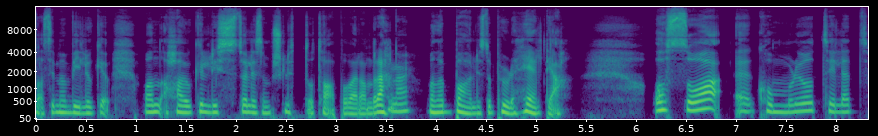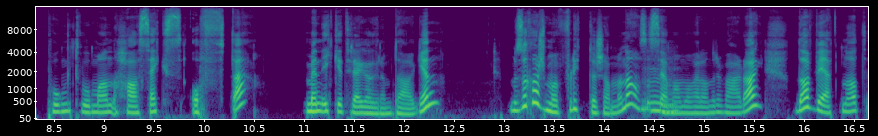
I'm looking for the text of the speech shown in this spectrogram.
fantastisk. Man vil jo ikke Man har jo ikke lyst til å liksom slutte å ta på hverandre. Nei. Man har bare lyst til å pule hele tida. Og så eh, kommer du jo til et punkt hvor man har sex ofte, men ikke tre ganger om dagen. Men så kanskje man flytter sammen, da, så ser Mm. man med hverandre hver dag. Da vet man at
